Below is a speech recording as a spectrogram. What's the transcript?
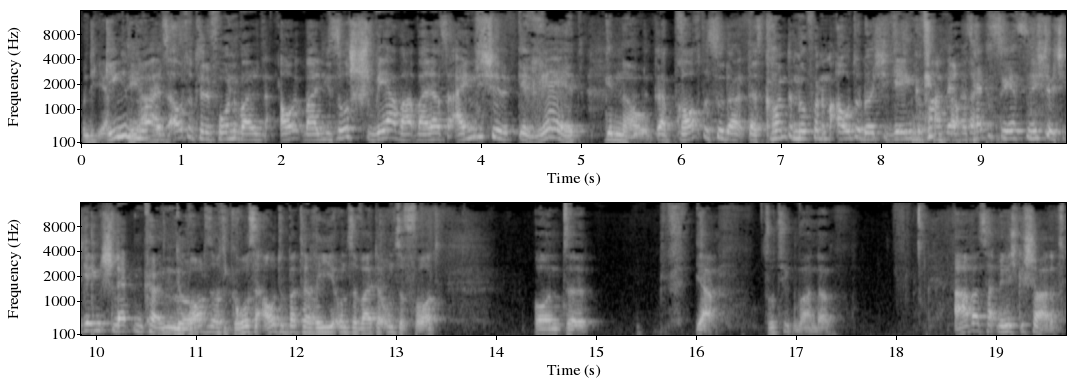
Und die Ja, gingen D1. nur als Autotelefone, weil, weil die so schwer war, weil das eigentliche Gerät, Genau. da brauchtest du, da, das konnte nur von einem Auto durch die Gegend gefahren Genau. werden. Das hättest du jetzt nicht durch die Gegend schleppen können. Du So. brauchtest auch die große Autobatterie und so weiter und so fort. Und äh, ja, so Typen waren da. Aber es hat mir nicht geschadet.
